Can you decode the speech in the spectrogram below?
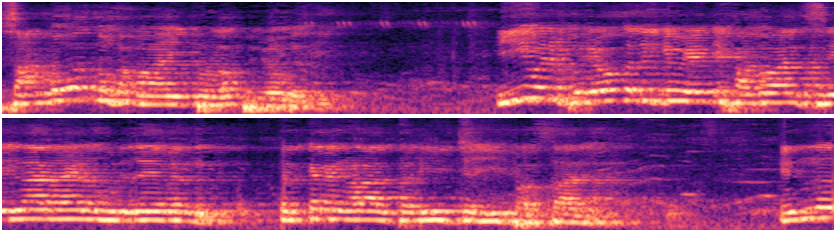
സർവോത്മുഖമായിട്ടുള്ള പുരോഗതി. ഈ ഒരു പുരോഗതിക്ക് വേണ്ടി ഭഗവാൻ ശ്രീനാരായണ ഗുരുദേവൻ തൃക്കരങ്ങളാൽ തെളിയിച്ച ഈ പ്രസ്ഥാനം. ഇന്ന്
